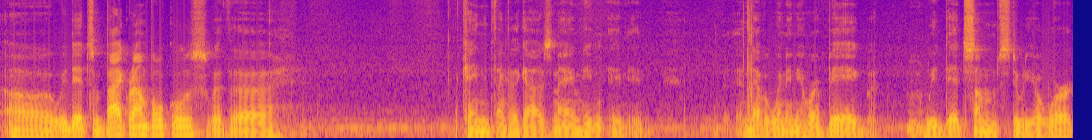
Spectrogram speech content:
Uh, we did some background vocals with. Uh, I can't even think of the guy's name. He, he it never went anywhere big, but we did some studio work.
